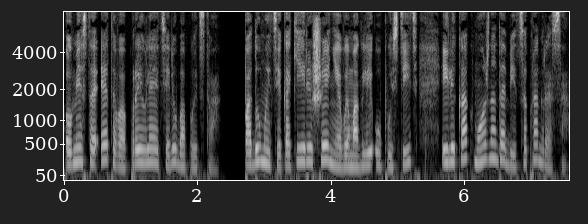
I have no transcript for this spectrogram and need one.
Вместо этого проявляйте любопытство. Подумайте, какие решения вы могли упустить или как можно добиться прогресса.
